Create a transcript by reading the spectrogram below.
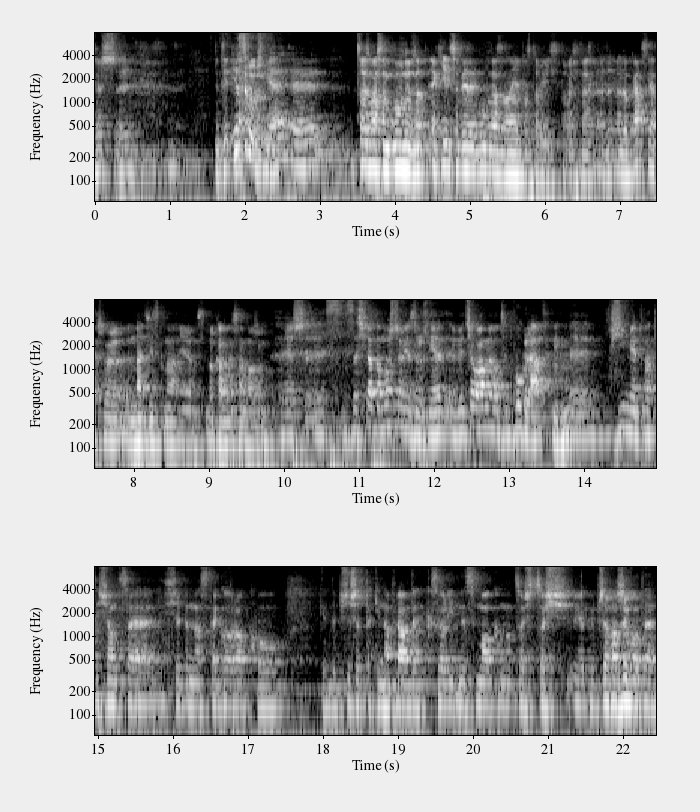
Wiesz, jest różnie. Co jest właśnie głównym, jakie sobie główne zadanie postawiliście? To właśnie edukacja, czy nacisk na, nie wiem, lokalny samorząd? Wiesz, ze świadomością jest różnie. My działamy od dwóch lat. Mhm. Y, W zimie 2017 roku, kiedy przyszedł taki naprawdę solidny smog, no coś, coś jakby przeważyło te y,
